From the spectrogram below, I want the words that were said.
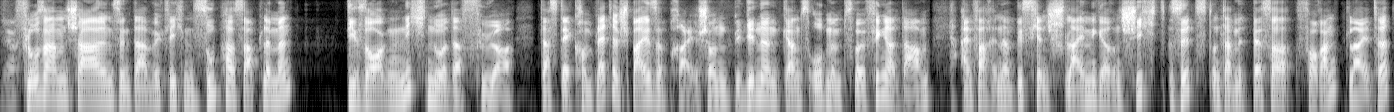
Ja. Flohsamenschalen sind da wirklich ein super Supplement die sorgen nicht nur dafür, dass der komplette Speisebrei schon beginnend ganz oben im Zwölffingerdarm einfach in einer bisschen schleimigeren Schicht sitzt und damit besser vorangleitet,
